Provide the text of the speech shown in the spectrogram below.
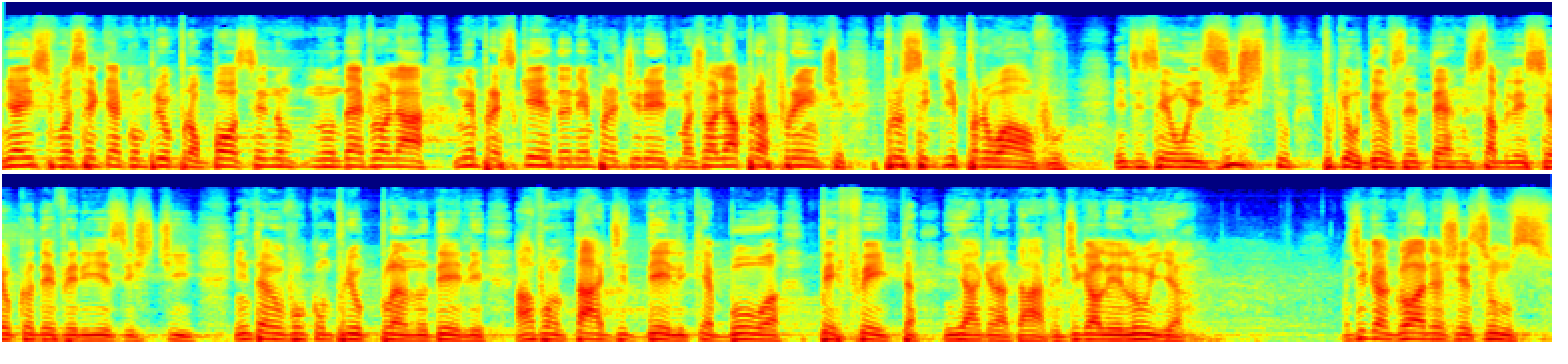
E aí, se você quer cumprir o propósito, você não, não deve olhar nem para a esquerda nem para a direita, mas olhar para frente, prosseguir para o alvo e dizer: Eu existo porque o Deus eterno estabeleceu que eu deveria existir. Então eu vou cumprir o plano dele, a vontade dele, que é boa, perfeita e agradável. Diga aleluia. Diga glória a Jesus.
